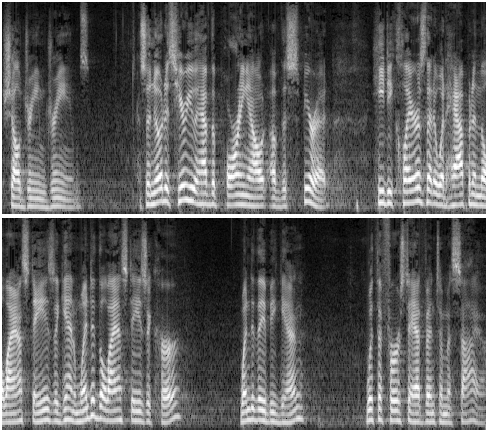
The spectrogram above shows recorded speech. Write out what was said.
shall dream dreams." So notice here you have the pouring out of the spirit. He declares that it would happen in the last days. Again, when did the last days occur? When did they begin? With the first advent of Messiah.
